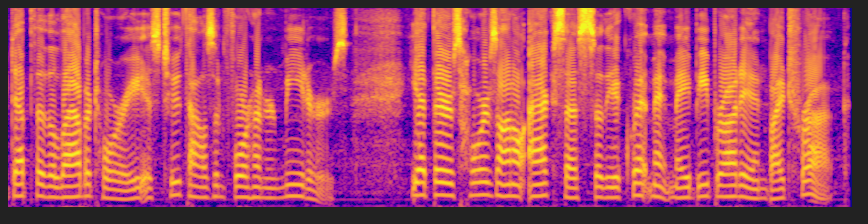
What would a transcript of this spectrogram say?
depth of the laboratory is 2,400 meters, yet there is horizontal access so the equipment may be brought in by truck.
